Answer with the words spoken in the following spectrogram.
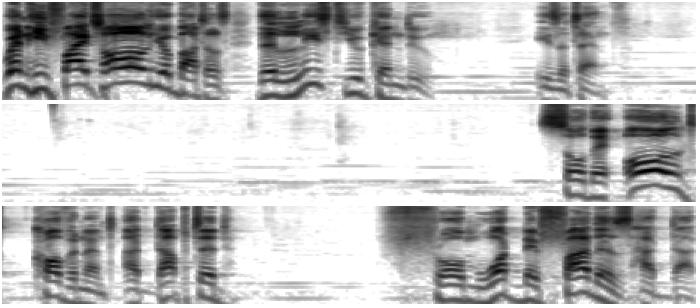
When He fights all your battles, the least you can do is a tenth. So the old covenant adapted from what the fathers had done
